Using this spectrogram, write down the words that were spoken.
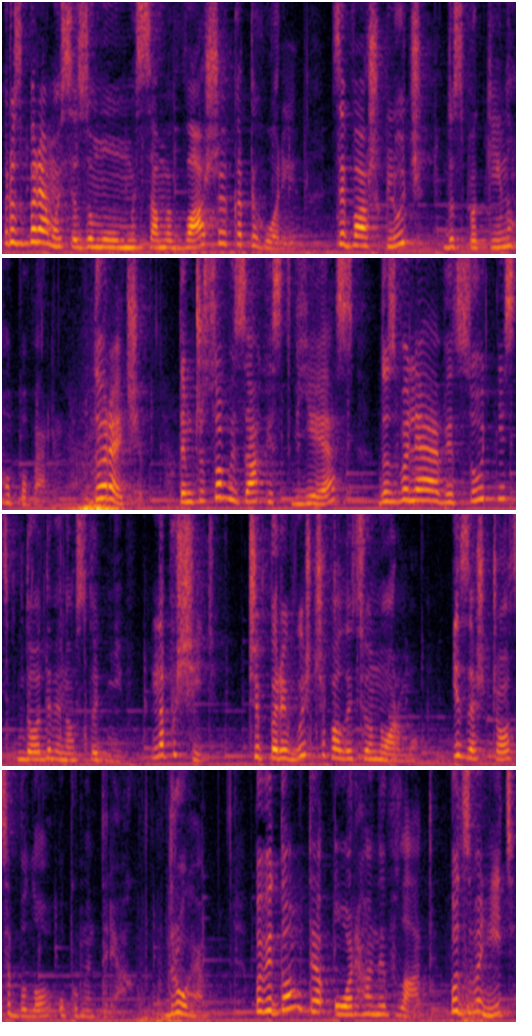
Розберемося з умовами саме вашої категорії. Це ваш ключ до спокійного повернення. До речі, тимчасовий захист в ЄС дозволяє відсутність до 90 днів. Напишіть, чи перевищували цю норму і за що це було у коментарях. Друге. Повідомте органи влади, подзвоніть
